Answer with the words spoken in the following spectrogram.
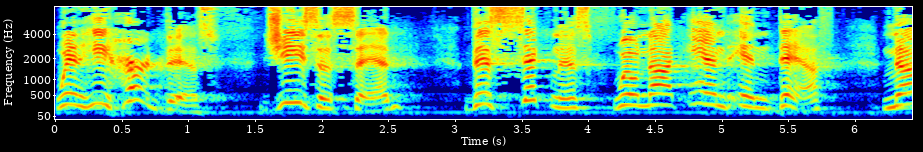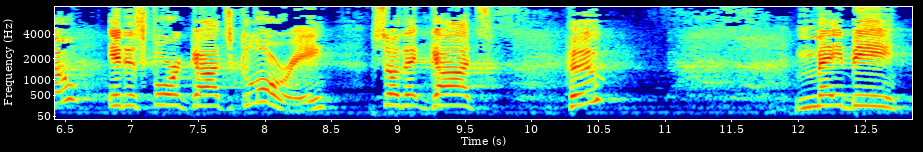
When he heard this, Jesus said, This sickness will not end in death. No, it is for God's glory, so that God's who? May be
